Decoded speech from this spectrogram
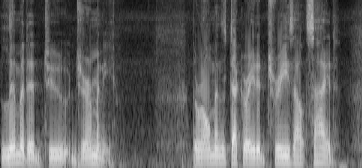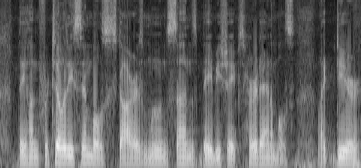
limited to Germany. The Romans decorated trees outside. They hung fertility symbols, stars, moons, suns, baby shapes, herd animals like deer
